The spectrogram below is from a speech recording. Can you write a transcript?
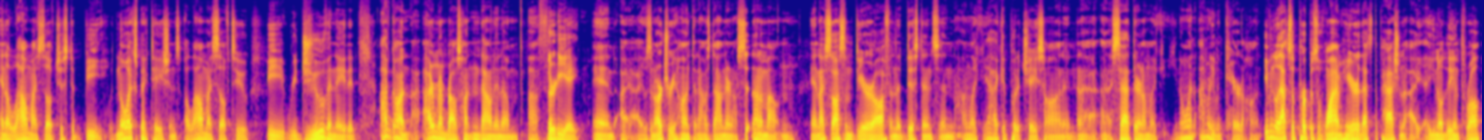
and allow myself just to be with no expectations, allow myself to be rejuvenated. I've gone, I remember I was hunting down in um, uh, 38 and I, I was an archery hunt and I was down there and I was sitting on a mountain and I saw some deer off in the distance, and I'm like, yeah, I could put a chase on. And, and I, I, sat there, and I'm like, you know what? I don't even care to hunt, even though that's the purpose of why I'm here. That's the passion. I, you know, the enthrall.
